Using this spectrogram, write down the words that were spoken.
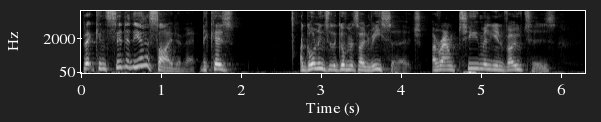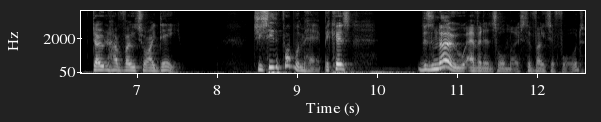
But consider the other side of it, because according to the government's own research, around 2 million voters don't have voter ID. Do you see the problem here? Because there's no evidence almost of voter fraud.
